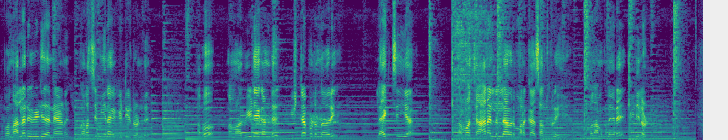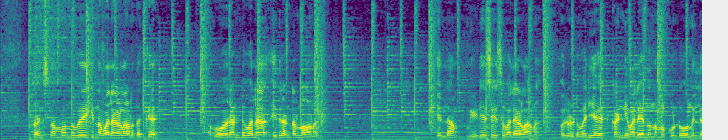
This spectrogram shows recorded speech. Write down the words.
അപ്പോൾ നല്ലൊരു വീഡിയോ തന്നെയാണ്. നിറച്ച് മീനൊക്കെ കിട്ടിയിട്ടുണ്ട്. അപ്പോൾ നമ്മളെ വീഡിയോ കണ്ട് ഇഷ്ടപ്പെടുന്നവർ ലൈക്ക് ചെയ്യുക. നമ്മളെ ചാനൽ എല്ലാവരും മറക്കാതെ സബ്സ്ക്രൈബ് ചെയ്യുക. അപ്പോൾ നമുക്ക് നേരെ വീഡിയോയിലോട്ട്. ഫ്രണ്ട്സ് നമ്മളൊന്ന് ഉപയോഗിക്കുന്ന വലകളാണ് ഇതൊക്കെ. അപ്പോൾ രണ്ട് വല ഇത് രണ്ടെണ്ണമാണ്. എല്ലാം മീഡിയം സൈസ് വലകളാണ്. ഒരുപാട് വലിയ കണ്ണി വലയൊന്നും നമ്മൾ കൊണ്ടുപോകുന്നില്ല.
